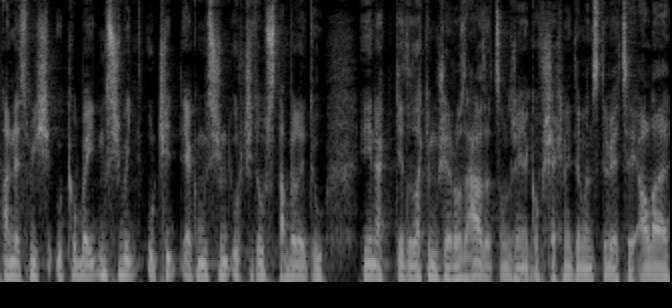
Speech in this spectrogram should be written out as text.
a nesmíš jako být, musíš být určit, jako musíš mít určitou stabilitu, jinak tě to taky může rozházet samozřejmě mm. jako všechny tyhle ty věci, ale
